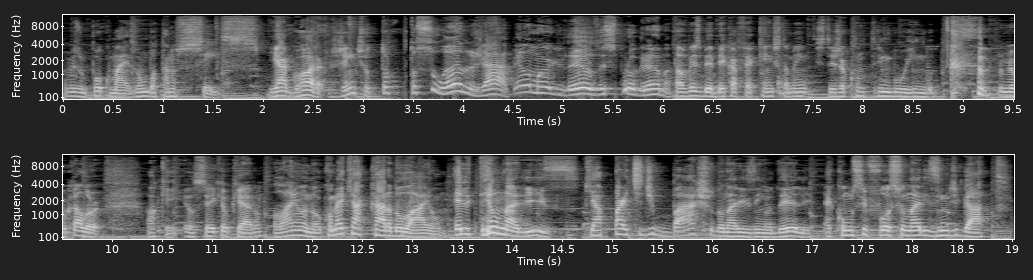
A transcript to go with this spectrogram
talvez um pouco mais, vamos botar no 6. E agora, gente, eu tô, tô suando já, pelo amor de Deus, esse programa. Talvez beber café quente também esteja contribuindo pro meu calor. Ok, eu sei que eu quero Lion. Como é que é a cara do Lion? Ele tem um nariz que a parte de baixo do narizinho dele é como se fosse um narizinho de gato.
